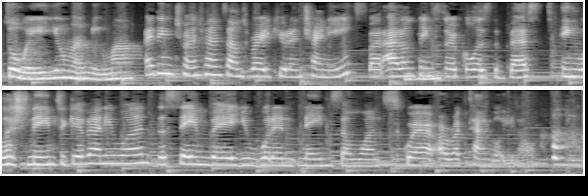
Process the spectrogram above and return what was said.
作为英文名吗？I think 圈圈 sounds very cute in Chinese, but I don't think mm-hmm. circle is the best English name to give anyone. The same way you wouldn't name someone square or rectangle, you know.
